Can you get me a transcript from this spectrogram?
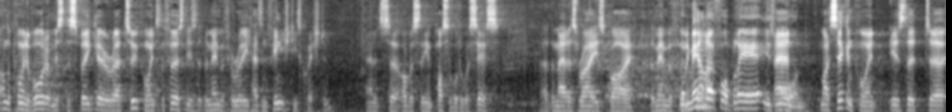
On the point of order, Mr Speaker, uh, two points. The first is that the member for Reid hasn't finished his question, and it's uh, obviously impossible to assess uh, the matters raised by the member for The member for Blair is And warned. My second point is that uh,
